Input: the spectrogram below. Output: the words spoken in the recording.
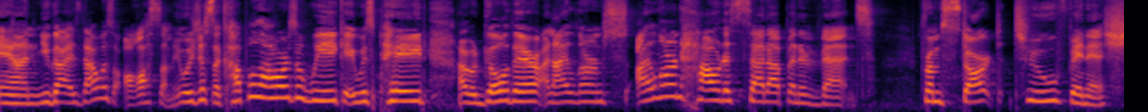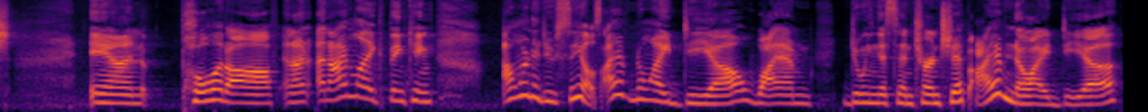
And you guys, that was awesome. It was just a couple hours a week. It was paid. I would go there and I learned I learned how to set up an event from start to finish and pull it off. And I, and I'm like thinking, I want to do sales. I have no idea why I'm doing this internship. I have no idea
